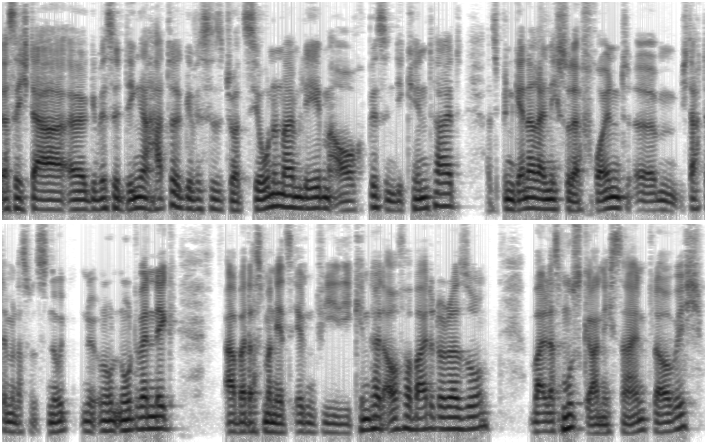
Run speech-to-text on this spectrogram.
dass ich da äh, gewisse Dinge hatte, gewisse Situationen in meinem Leben, auch bis in die Kindheit. Also ich bin generell nicht so der Freund, ähm, ich dachte immer, das ist not notwendig, aber dass man jetzt irgendwie die Kindheit aufarbeitet oder so, weil das muss gar nicht sein, glaube ich.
